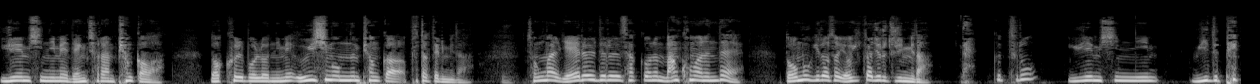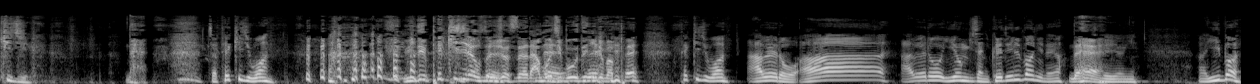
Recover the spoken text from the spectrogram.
UMC님의 냉철한 평가와 너클볼로님의 의심 없는 평가 부탁드립니다. 정말 예를 들을 사건은 많고 많은데 너무 길어서 여기까지로 줄입니다. 네. 끝으로 UMC님 with 패키지. 네. 자, 패키지 1. with 패키지라고 써주셨어요. 나머지 네. 모든 네. 이름 앞에. 패키지 1. 아웨로. 아, 아웨로 이영 기자님. 그래도 1번이네요. 네. 이영이. 아, 2번.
